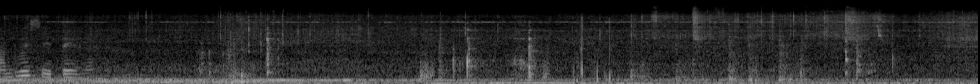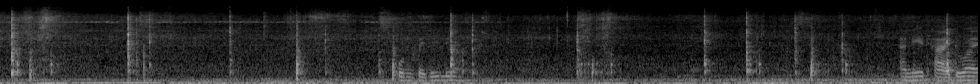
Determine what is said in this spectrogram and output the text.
ามด้วยเศษแตงนะคะคนไปเรื่อยๆอันนี้ถ่ายด้วย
